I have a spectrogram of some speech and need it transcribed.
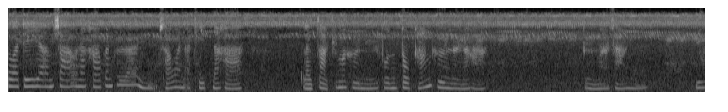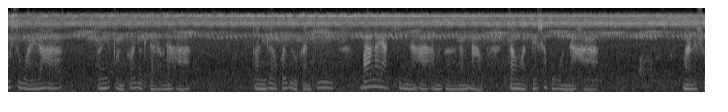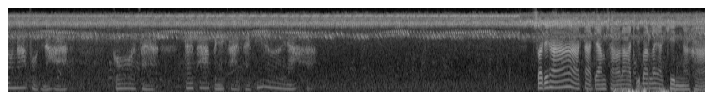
สวัสดียามเช้านะคะเพื่อนๆเช้าวันอาทิตย์นะคะ หลังจากที่เมื่อคืนนี้ฝนตกทั้งคืนเลยนะคะตื่นมาเช้านี้วิวสวยนะคะ ตอนนี้ฝนก็หยุดแล้วนะคะ ตอนนี้เราก็อยู่กันที่บ้านไร่อาคินนะคะอำเภอน้ำหนาวจังหวัดเพชรบูรณ์นะคะ มาในช่วงหน้าฝนนะคะ ก็จะได้ภาพบรรยากาศแบบนี้เลยนะคะ สวัสดีค่ะอากาศยามเช้านะคะที่บ้านไร่อาคินนะคะ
